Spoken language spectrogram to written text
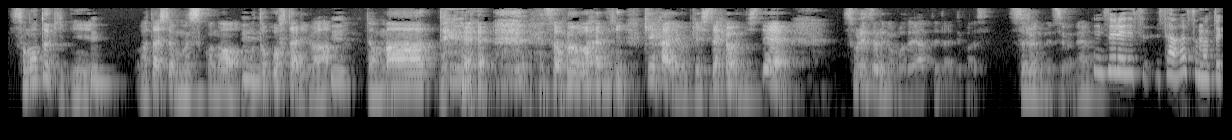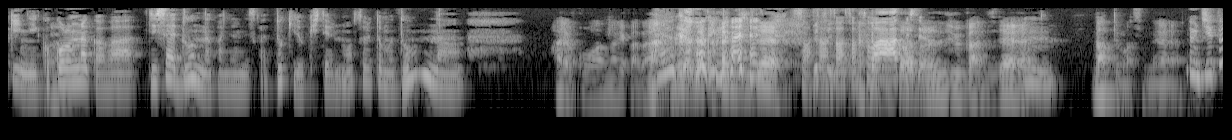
その時に、うん。私と息子の男二人は、うん。黙って、その場に気配を消したようにして、それぞれのことやってたりとかするんですよね。で、それでさ、その時に心の中は、実際どんな感じなんですか？ドキドキしてるの？それともどんな、早く終わんないかな、ぐらい。な感じで、そうそうそうそう、ふわーってしてそうそうる。いう感じで、うん。なってますね。でも自分が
